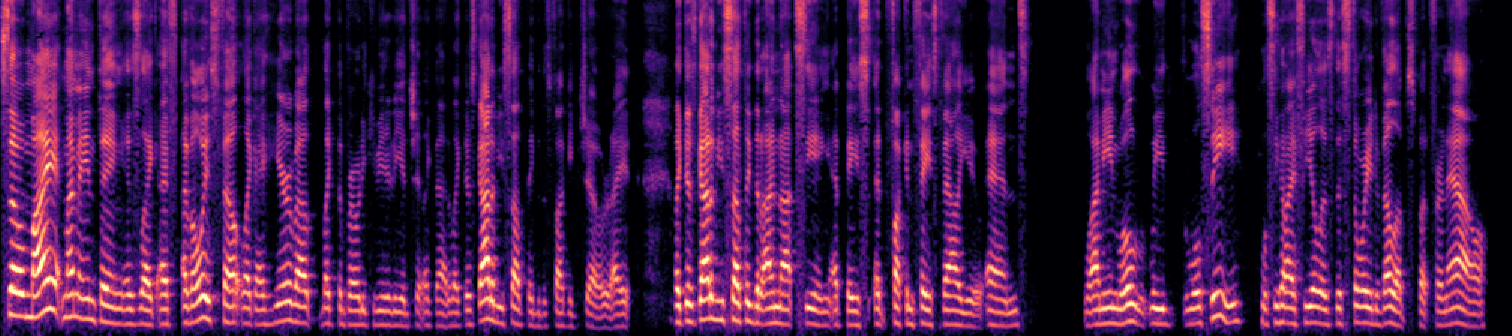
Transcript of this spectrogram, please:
so my my main thing is like I've I've always felt like I hear about like the brony community and shit like that. Like there's got to be something to this fucking show, right? Like there's got to be something that I'm not seeing at base at fucking face value. And well, I mean, we'll we we'll see. We'll see how I feel as this story develops. But for now,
